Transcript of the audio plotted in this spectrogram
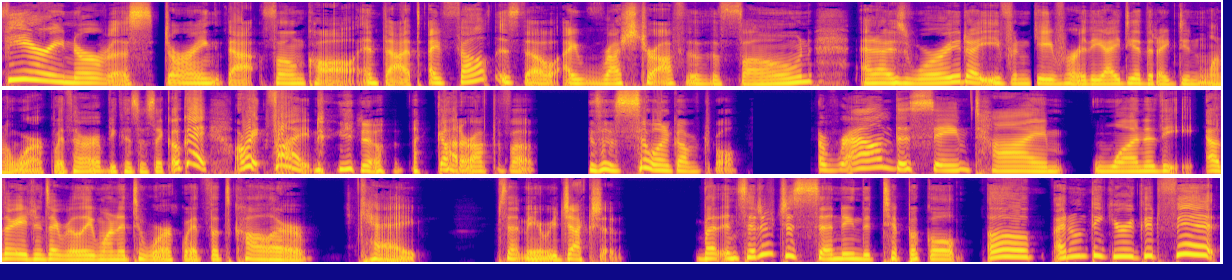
very nervous during that phone call. In fact, I felt as though I rushed her off of the phone and I was worried I even gave her the idea that I didn't want to work with her because I was like, okay, all right, fine. You know, I got her off the phone because I was so uncomfortable. Around the same time, one of the other agents I really wanted to work with, let's call her Kay, sent me a rejection. But instead of just sending the typical, oh, I don't think you're a good fit,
